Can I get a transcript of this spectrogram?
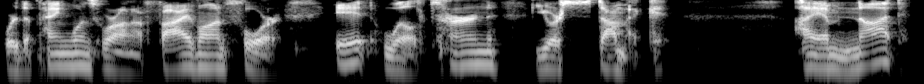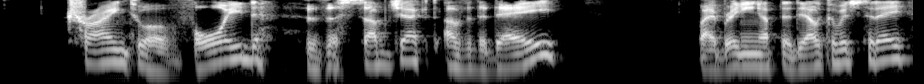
where the Penguins were on a five on four. It will turn your stomach. I am not trying to avoid the subject of the day by bringing up the Nedeljkovic today,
